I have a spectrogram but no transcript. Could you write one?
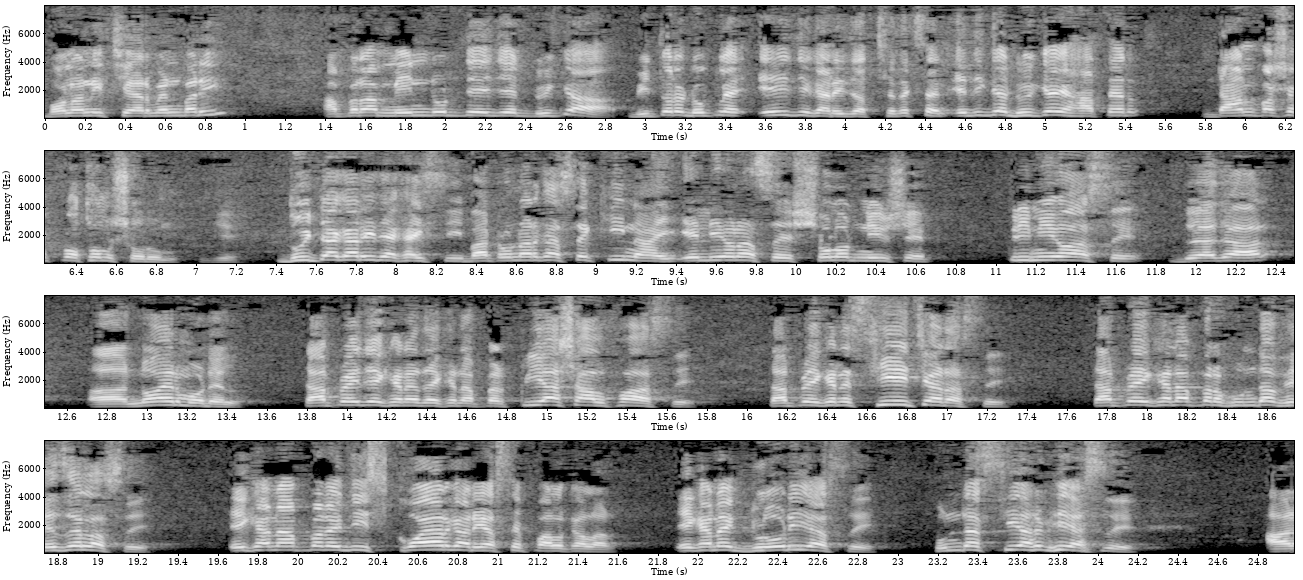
বনানী চেয়ারম্যান বাড়ি। আপনারা মেইন রোড দিয়ে যে ঢুইকা ভিতরে ঢুকলে এই যে গাড়ি যাচ্ছে দেখছেন? এদিকে ঢুইকাই হাতের ডান পাশে প্রথম শোরুম। দুইটা গাড়ি দেখাইছি বাট ওনার কাছে কি নাই? এলিয়ন আছে ষোলো নিউ শেপ প্রিমিও আছে দুই হাজার নয়ের মডেল তারপরে এখানে দেখেন আপনার পিয়াস আলফা আছে তারপরে এখানে সিএইচআর আছে তারপরে এখানে আপনার হুন্ডা ভেজেল আছে এখানে আপনার এই যে স্কোয়ার গাড়ি আছে পাল কালার। এখানে গ্লোরি আছে হুন্ডা সিআরভি আছে। আর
